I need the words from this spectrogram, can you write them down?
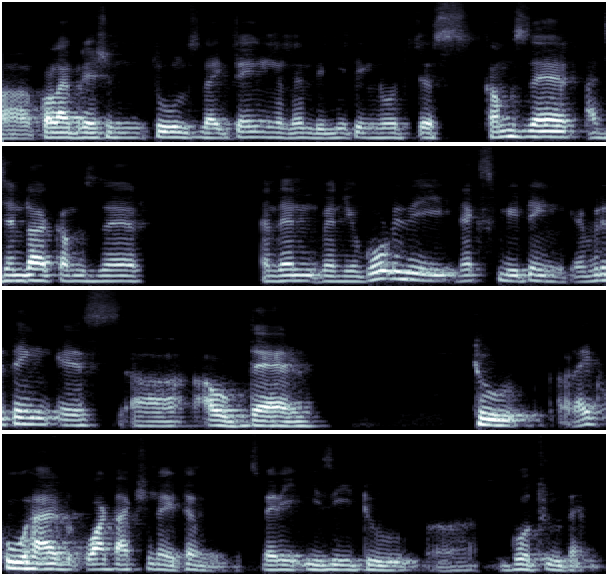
uh, collaboration tools like thing, and then the meeting notes just comes there, agenda comes there. And then when you go to the next meeting, everything is uh, out there to, right, who had what action item. It's very easy to uh, go through them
